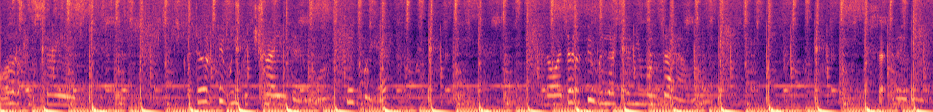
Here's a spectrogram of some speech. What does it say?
All I can say is, I don't think we betrayed anyone, did we? No, I don't think we let anyone down. Except maybe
